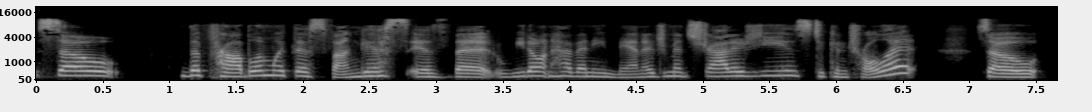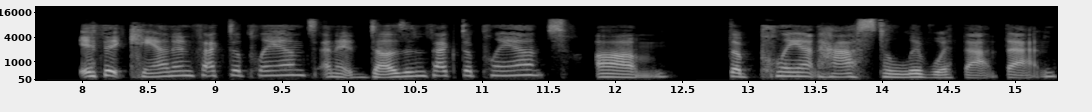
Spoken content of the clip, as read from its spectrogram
So, the problem with this fungus is that we don't have any management strategies to control it. So, if it can infect a plant and it does infect a plant, um, the plant has to live with that then.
